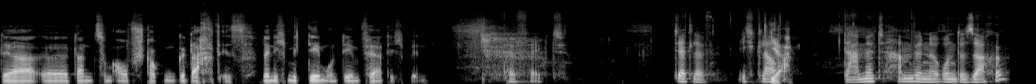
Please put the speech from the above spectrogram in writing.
der äh, dann zum Aufstocken gedacht ist, wenn ich mit dem und dem fertig bin. Perfekt. Detlef, ich glaube, ja damit haben wir eine runde Sache.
